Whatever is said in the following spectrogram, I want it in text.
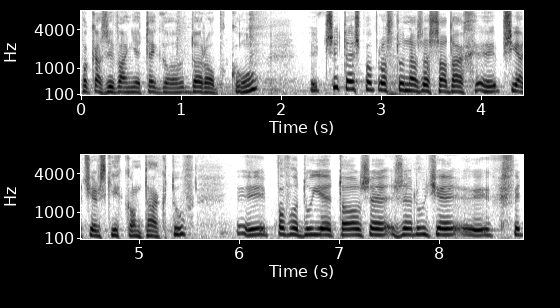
pokazywanie tego dorobku, czy też po prostu na zasadach y, przyjacielskich kontaktów powoduje to, że, że ludzie y, chwy,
